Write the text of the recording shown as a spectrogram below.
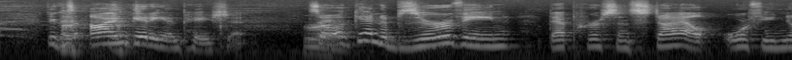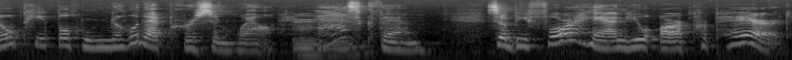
because I'm getting impatient. So again, observing that person's style, or if you know people who know that person well, ask them. So beforehand, you are prepared.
